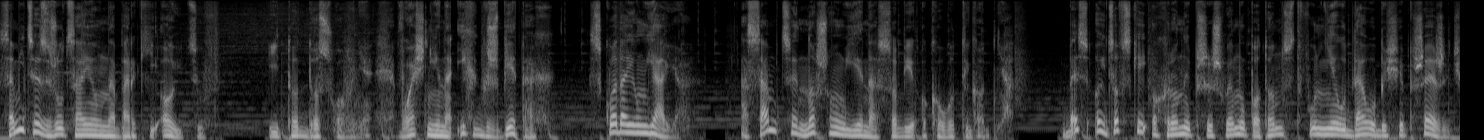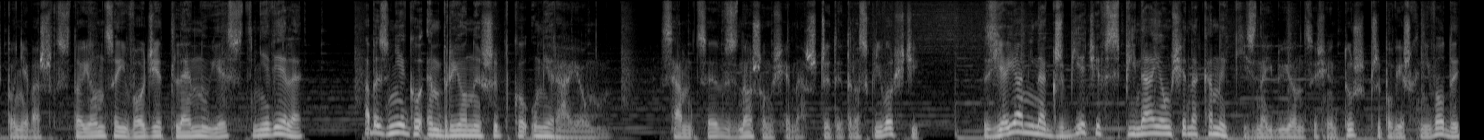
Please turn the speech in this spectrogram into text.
samice zrzucają na barki ojców i to dosłownie. Właśnie na ich grzbietach składają jaja, a samce noszą je na sobie około tygodnia. Bez ojcowskiej ochrony przyszłemu potomstwu nie udałoby się przeżyć, ponieważ w stojącej wodzie tlenu jest niewiele, a bez niego embriony szybko umierają. Samce wznoszą się na szczyty troskliwości, z jajami na grzbiecie wspinają się na kamyki znajdujące się tuż przy powierzchni wody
